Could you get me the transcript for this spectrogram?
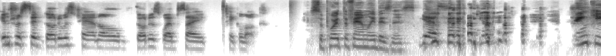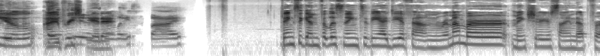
interested go to his channel go to his website take a look. Support the family business. Yes. Thank you. Thank i appreciate you, it bye Thanks again for listening to the Idea Fountain. Remember, make sure you're signed up for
